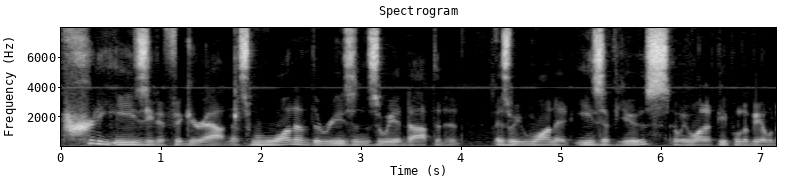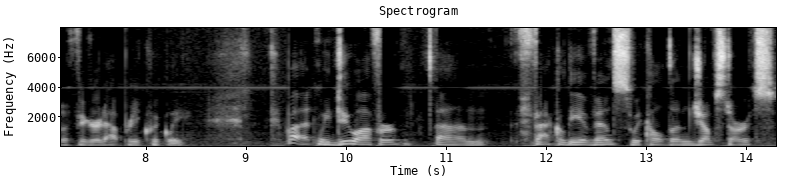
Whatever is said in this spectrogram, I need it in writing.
pretty easy to figure out. And that's one of the reasons we adopted it, is we wanted ease of use and we wanted people to be able to figure it out pretty quickly. But we do offer um, faculty events. We call them jump starts,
